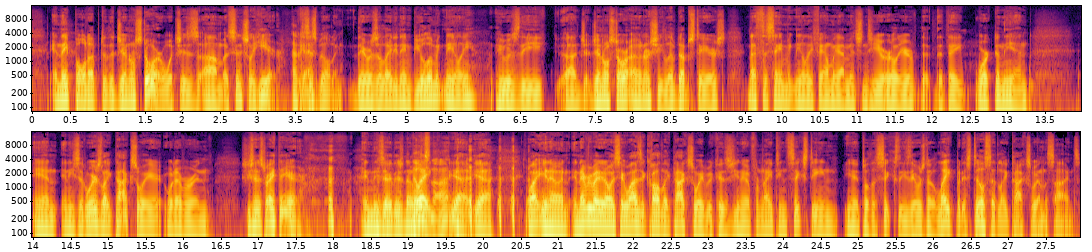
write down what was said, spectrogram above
and they pulled up to the general store, which is um, essentially here. Okay. It's this building. There was a lady named Beulah McNeely who was the uh, g- general store owner. She lived upstairs. That's the same McNeely family I mentioned to you earlier that, that they worked in the inn. And and he said, "Where's Lake Toxaway or whatever?" And she says, "Right there." and he's like, "There's no, No, lake." it's not. Yeah, yeah. Why you know? And, and everybody would always say, "Why is it called Lake Toxaway?" Because you know, from 1916, you know, till the 60s, there was no lake, but it still said Lake Toxaway on the signs.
